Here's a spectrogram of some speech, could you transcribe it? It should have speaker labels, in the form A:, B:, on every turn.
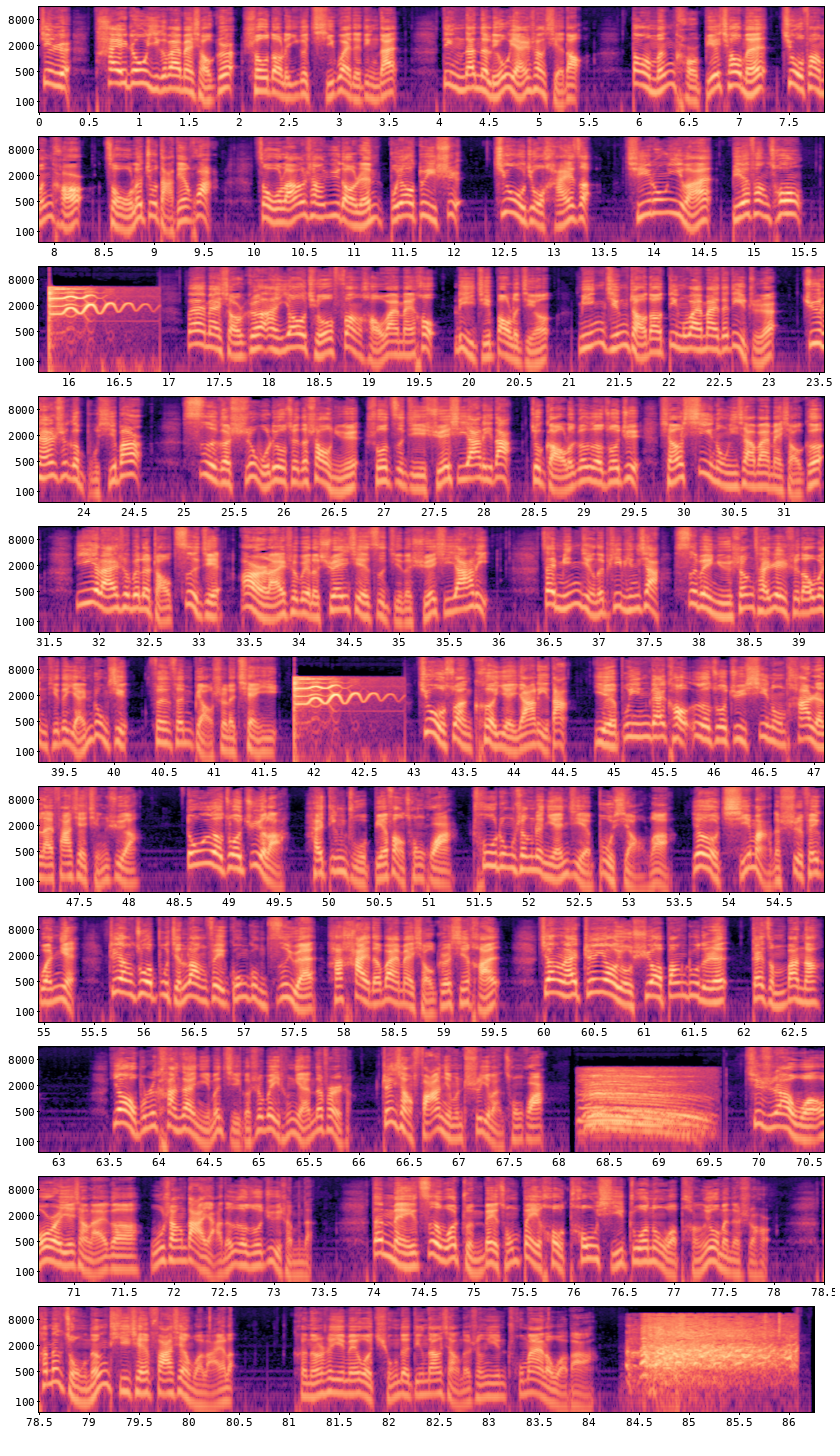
A: 近日，台州一个外卖小哥收到了一个奇怪的订单，订单的留言上写道：“到门口别敲门，就放门口；走了就打电话。走廊上遇到人不要对视，救救孩子。其中一碗别放葱。”外卖小哥按要求放好外卖后，立即报了警。民警找到订外卖的地址，居然是个补习班。四个十五六岁的少女说自己学习压力大，就搞了个恶作剧，想要戏弄一下外卖小哥。一来是为了找刺激，二来是为了宣泄自己的学习压力。在民警的批评下，四位女生才认识到问题的严重性，纷纷表示了歉意。就算课业压力大，也不应该靠恶作剧戏弄他人来发泄情绪啊！都恶作剧了，还叮嘱别放葱花。初中生这年纪也不小了。要有起码的是非观念，这样做不仅浪费公共资源，还害得外卖小哥心寒。将来真要有需要帮助的人，该怎么办呢？要不是看在你们几个是未成年的份上，真想罚你们吃一碗葱花。其实啊，我偶尔也想来个无伤大雅的恶作剧什么的，但每次我准备从背后偷袭捉弄我朋友们的时候，他们总能提前发现我来了。可能是因为我穷的叮当响的声音出卖了我吧。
